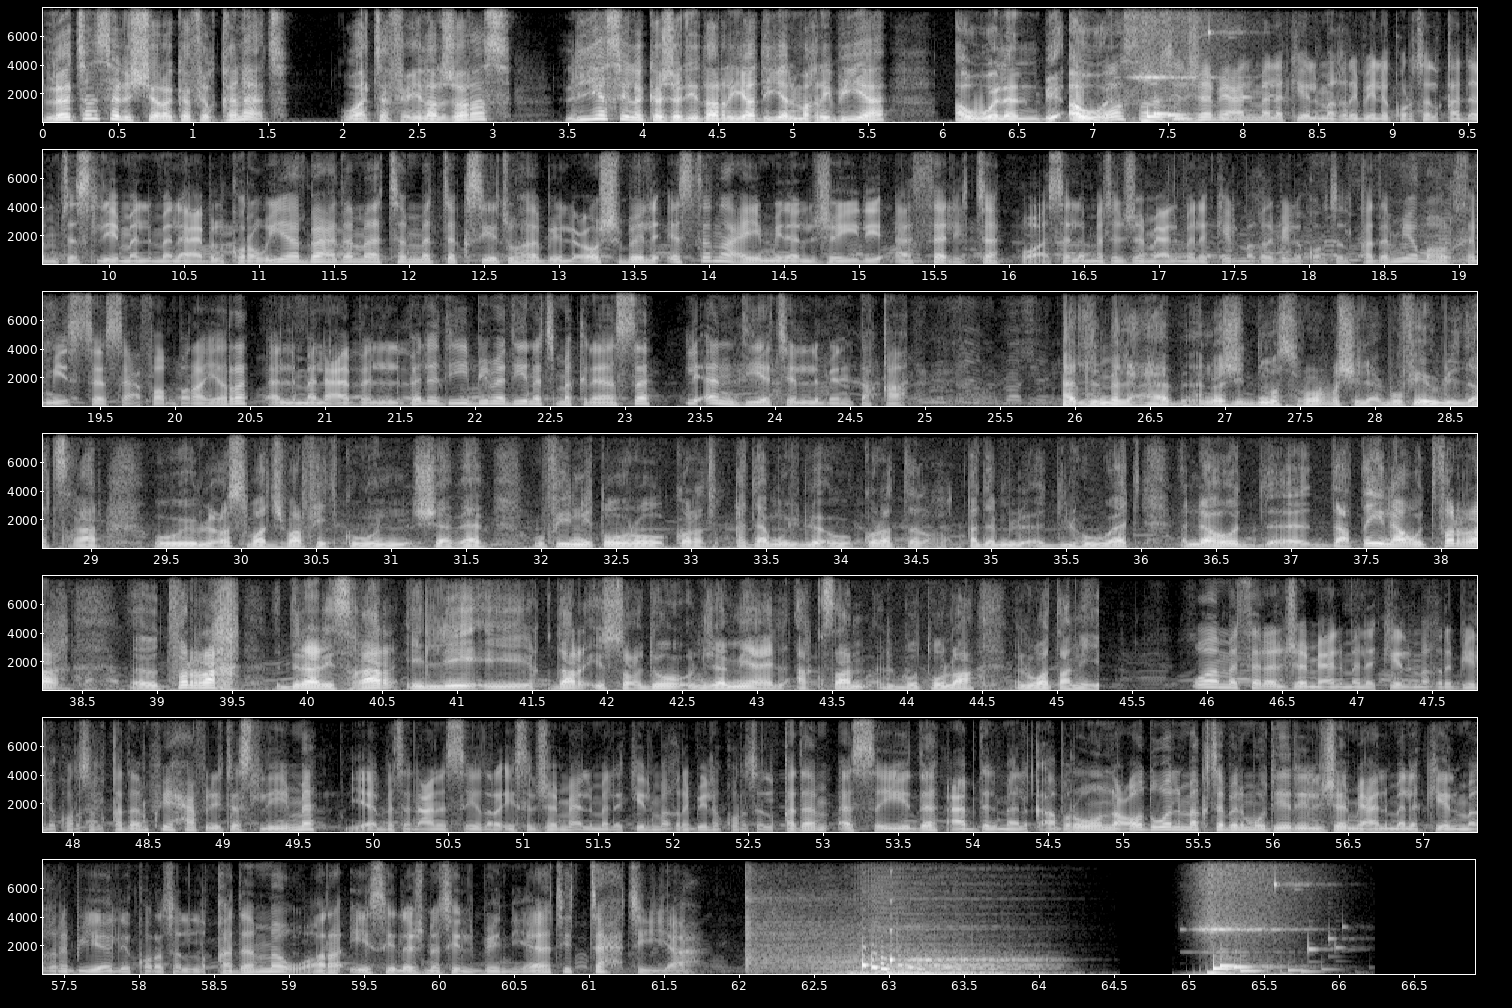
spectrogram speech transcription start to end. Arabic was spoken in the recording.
لا تنسى الاشتراك في القناة وتفعيل الجرس ليصلك جديد الرياضية المغربية أولا بأول. وصلت الجامعة الملكية المغربية لكرة القدم تسليم الملاعب الكروية بعدما تمت تكسيتها بالعشب الاصطناعي من الجيل الثالث. وسلمت الجامعة الملكية المغربية لكرة القدم يومه الخميس 9 فبراير الملعب البلدي بمدينة مكناس لأندية المنطقة. هذا الملعب. أنا جد مسرور باش يلعبوا فيه وليدات صغار والعصبة تجبر فيه تكون الشباب وفين يطوروا كرة القدم وكره القدم الهواة أنه تعطينا وتفرغ تفرخ الدراري الصغار اللي يقدر يصعدوا جميع الأقسام البطولة الوطنية. ومثل الجامع الملكي المغربي لكرة القدم في حفل تسليم نيابة عن السيد رئيس الجامع الملكي المغربي لكرة القدم السيد عبد الملك أبرون عضو المكتب المديري للجامعة الملكية المغربية لكرة القدم ورئيس لجنة البنيات التحتية.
